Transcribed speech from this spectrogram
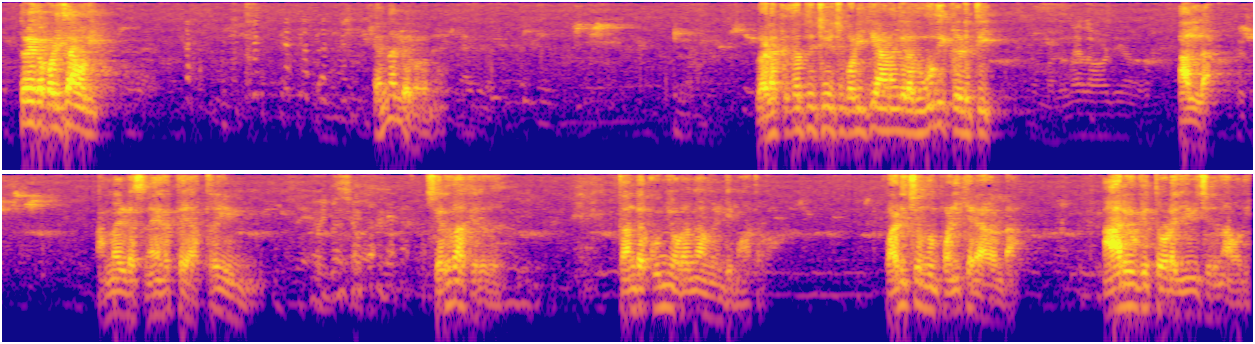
ഇത്രയൊക്കെ പഠിച്ചാൽ മതി. എന്നല്ലേ പറഞ്ഞു? വിളക്ക് കത്തിച്ചു വെച്ച് പഠിക്കുകയാണെങ്കിൽ അത് ഊതിക്കെടുത്തി. അല്ല. അമ്മയുടെ സ്നേഹത്തെ അത്രയും ചെറുതാക്കരുത്. തന്റെ കുഞ്ഞുറങ്ങാൻ വേണ്ടി മാത്രം. പഠിച്ചൊന്നും പണിക്കരാകണ്ട. ആരോഗ്യത്തോടെ ജീവിച്ചിരുന്നാൽ മതി.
